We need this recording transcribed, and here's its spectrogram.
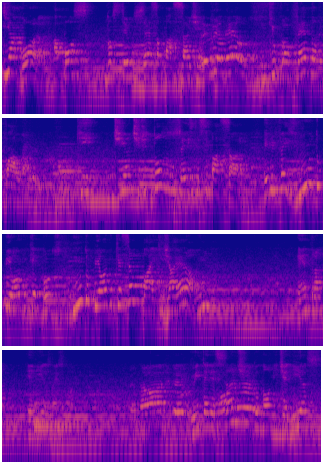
E agora, após nós termos essa passagem Aleluia, Deus! em que o profeta fala que diante de todos os reis que se passaram, ele fez muito pior do que todos, muito pior do que seu pai, que já era ruim. Entra Elias na história. Verdade, Deus. E o interessante do nome de Elias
